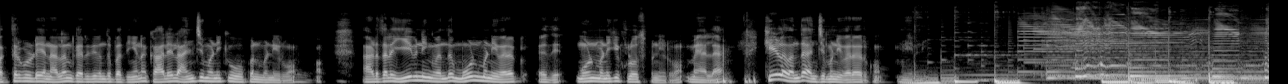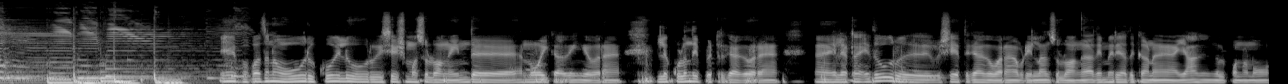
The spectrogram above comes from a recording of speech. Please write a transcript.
பக்தர்களுடைய நலன் கருதி வந்து பார்த்திங்கன்னா காலையில் அஞ்சு மணிக்கு ஓப்பன் பண்ணிடுவோம் அடுத்தால ஈவினிங் வந்து மூணு மணி வரை இது மூணு மணிக்கு க்ளோஸ் பண்ணிடுவோம் மேலே. கீழே வந்து அஞ்சு மணி வரை இருக்கும் ஈவினிங் இப்போ பார்த்தோன்னா ஒவ்வொரு கோயிலும் ஒவ்வொரு விசேஷமாக சொல்லுவாங்க. இந்த நோய்க்காக இங்கே வரேன் இல்லை குழந்தை பெற்றுக்காக வரேன் இல்லாட்டா ஏதோ ஒரு விஷயத்துக்காக வரேன் அப்படின்லாம் சொல்லுவாங்க. அதேமாரி அதுக்கான யாகங்கள் பண்ணணும்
